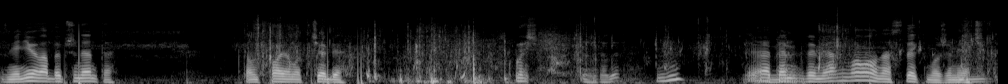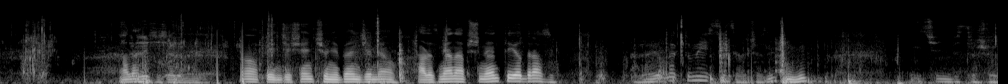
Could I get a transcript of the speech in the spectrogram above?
Zmieniłem, aby przynętę. Tą twoją od ciebie. Weź. Dasz radę? Mhm. Nie, ten wymiar, no na styk może mieć. Ale 47 może. no 50 nie będzie miał. Ale zmiana przynęty i od razu. Ale jednak to miejsce cały czas, nie? Mhm. Nic się nie wystraszyło.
